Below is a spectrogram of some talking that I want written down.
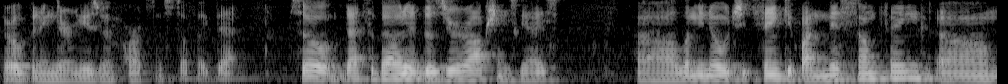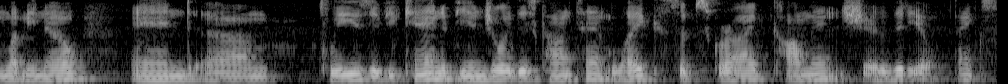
they're opening their amusement parks and stuff like that. So that's about it. Those are your options, guys. Uh, let me know what you think. If I missed something, um, let me know. And um, please, if you can, if you enjoyed this content, like, subscribe, comment, and share the video. Thanks.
